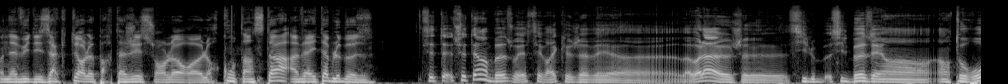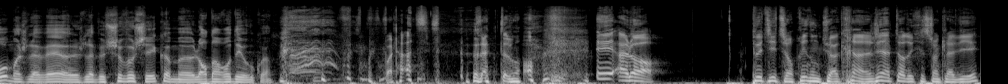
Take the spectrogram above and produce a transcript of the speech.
on a vu des acteurs le partager sur leur, euh, leur compte Insta, un véritable buzz. C'était c'était un buzz, ouais. C'est vrai que j'avais, euh, bah voilà, je, si le, si le buzz est un, un taureau, moi je l'avais, euh, je l'avais chevauché comme euh, lors d'un rodéo, quoi. voilà, c'est ça, exactement. Et alors, petite surprise, donc tu as créé un générateur de Christian Clavier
